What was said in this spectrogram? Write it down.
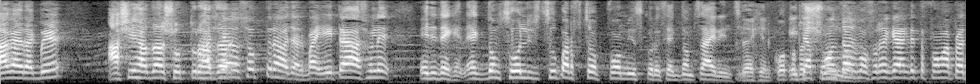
লাগায় রাখবে। আশি হাজার সত্তর হাজার। সত্তর হাজার। ভাই এটা আসলে এই যে দেখেন একদম সলিড সুপার ফর্ম ইউজ করেছে একদম ইঞ্চি দেখেন এটা সুন্দর। পঞ্চাশ বছরের গ্যারান্টি তো ফর্ম আপনার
